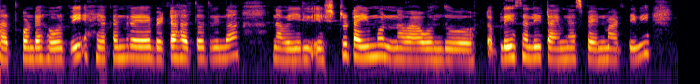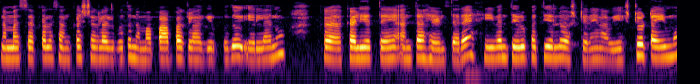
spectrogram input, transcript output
ಹತ್ಕೊಂಡೇ ಹೋದ್ವಿ. ಯಾಕಂದರೆ ಬೆಟ್ಟ ಹತ್ತೋದ್ರಿಂದ ನಾವು ಎಲ್ಲಿ ಎಷ್ಟು ಟೈಮು ನಾವು ಆ ಒಂದು ಪ್ಲೇಸಲ್ಲಿ ಟೈಮ್ನ ಸ್ಪೆಂಡ್ ಮಾಡ್ತೀವಿ. ನಮ್ಮ ಸಕಲ ಸಂಕಷ್ಟಗಳಾಗಿರ್ಬೋದು ನಮ್ಮ ಪಾಪಗಳಾಗಿರ್ಬೋದು ಎಲ್ಲನೂ ಕಳೆಯುತ್ತೆ ಅಂತ ಹೇಳ್ತಾರೆ. ಈವನ್ ತಿರುಪತಿಯಲ್ಲೂ ಅಷ್ಟೇ ನಾವು ಎಷ್ಟು ಟೈಮು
